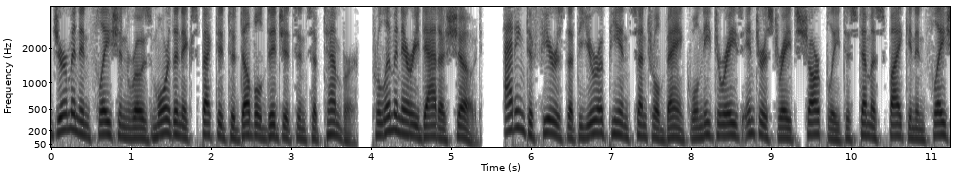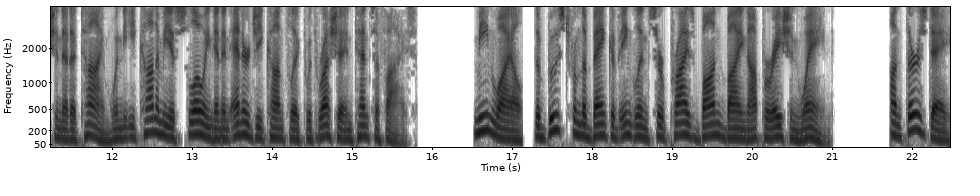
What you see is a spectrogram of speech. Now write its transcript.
German inflation rose more than expected to double digits in September, preliminary data showed, adding to fears that the European Central Bank will need to raise interest rates sharply to stem a spike in inflation at a time when the economy is slowing and an energy conflict with Russia intensifies. Meanwhile, the boost from the Bank of England's surprise bond buying operation waned. On Thursday,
